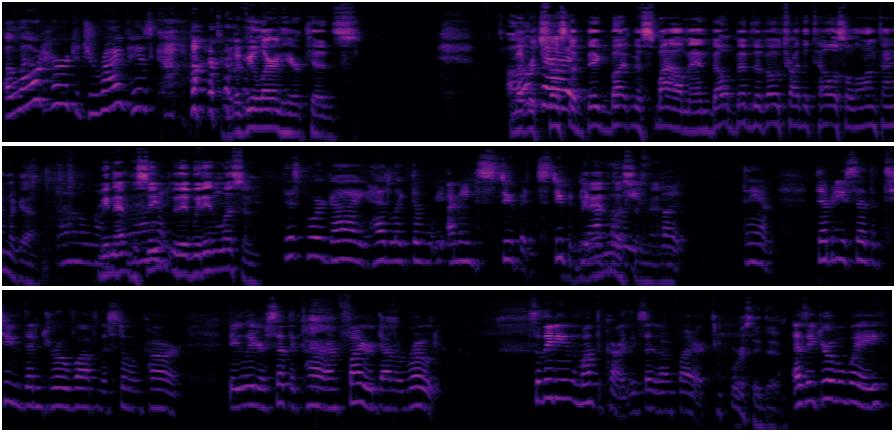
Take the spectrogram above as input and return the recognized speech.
allowed her to drive his car. What have you learned here, kids? Never that- trust a big butt and a smile, man. Belle Biv DeVoe tried to tell us a long time ago. Oh my We never god! see. We didn't listen. This poor guy had like the. I mean, stupid, stupid We beyond didn't belief. listen, man. but damn, deputy said the two then drove off in the stolen car. They later set the car on fire down the road. So they didn't want the car; they set it on fire. Of course they did. As they drove away,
